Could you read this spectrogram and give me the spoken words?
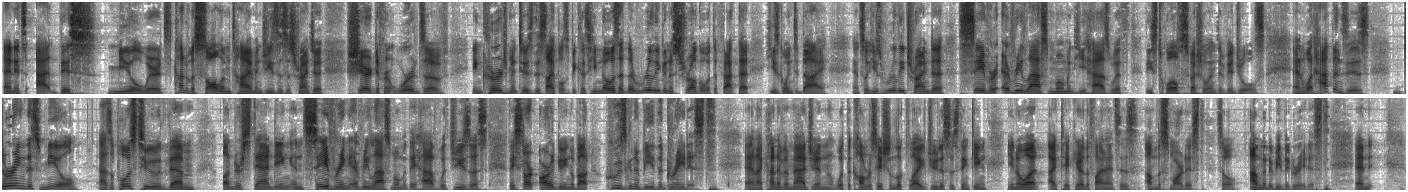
And it's at this meal where it's kind of a solemn time, and Jesus is trying to share different words of encouragement to his disciples because he knows that they're really going to struggle with the fact that he's going to die. And so he's really trying to savor every last moment he has with these 12 special individuals. And what happens is during this meal, as opposed to them understanding and savoring every last moment they have with Jesus, they start arguing about who's going to be the greatest. And I kind of imagine what the conversation looked like. Judas is thinking, you know what? I take care of the finances. I'm the smartest. So I'm going to be the greatest. And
